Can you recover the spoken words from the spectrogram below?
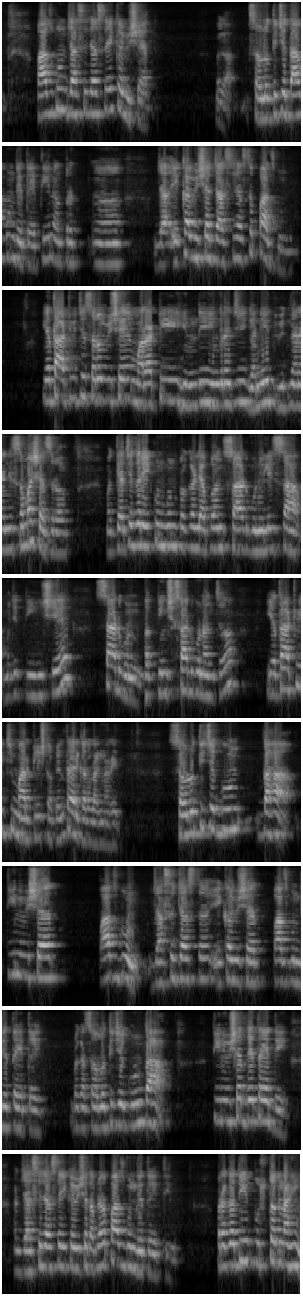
पाच गुण जास्तीत जास्त एका विषयात. बघा सवलतीचे दहा गुण देता येतील आणि एका विषयात जास्तीत जास्त पाच गुण. इयत्ता आठवीचे सर्व विषय मराठी हिंदी इंग्रजी गणित विज्ञान आणि समाजशास्त्र. मग त्याचे जर एकूण गुण पकडले आपण साठ गुणिले सहा म्हणजे तीनशे साठ गुण. तीनशे साठ गुणांचं इयत्ता आठवीची मार्क लिस्ट आपल्याला तयार करावं लागणार आहेत सवलतीचे गुण दहा तीन विषयात पाच गुण. जास्तीत जास्त एका विषयात पाच गुण देता येत आहेत बघा सवलतीचे गुण दहा तीन विषयात देता येते. आणि जास्तीत जास्त एका विषयात आपल्याला पाच गुण देता येतील. प्रगती पुस्तक नाही.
